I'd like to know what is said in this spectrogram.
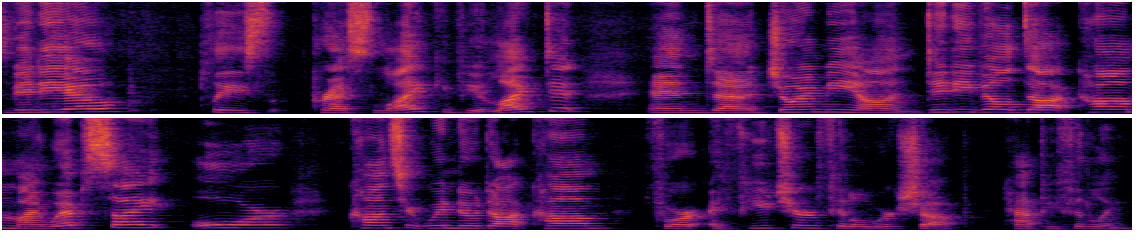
Video. Please press like if you liked it and uh, join me on dittyville.com, my website, or concertwindow.com for a future fiddle workshop. Happy fiddling.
